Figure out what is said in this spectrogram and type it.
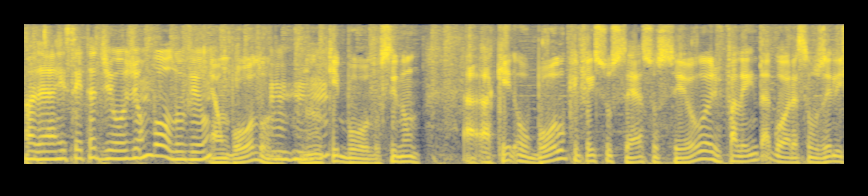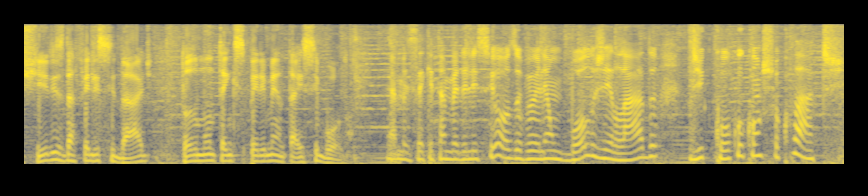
Olha, a receita de hoje é um bolo, viu? É um bolo? Uhum. Hum, que bolo? Se não, a, aquele, o bolo que fez sucesso seu, eu falei ainda agora, são os elixires da felicidade. Todo mundo tem que experimentar esse bolo. É, mas esse aqui também é delicioso, viu? Ele é um bolo gelado de coco com chocolate.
